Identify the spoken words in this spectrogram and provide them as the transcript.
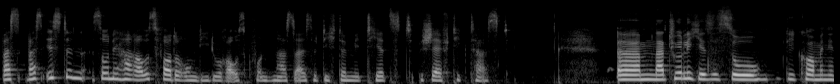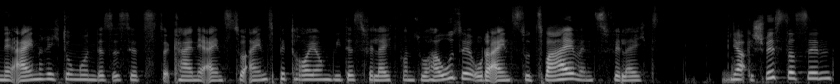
Was, was ist denn so eine Herausforderung, die du rausgefunden hast, als du dich damit jetzt beschäftigt hast? Ähm, natürlich ist es so, die kommen in eine Einrichtung und das ist jetzt keine 1 zu 1 Betreuung, wie das vielleicht von zu Hause oder 1 zu 2, wenn es vielleicht Ja. Geschwister sind,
